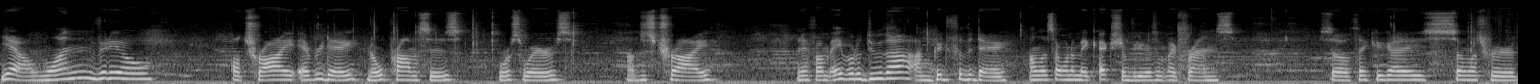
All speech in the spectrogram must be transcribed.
yeah, one video I'll try every day. No promises or swears. I'll just try. And if I'm able to do that, I'm good for the day. Unless I want to make extra videos with my friends. So thank you guys so much for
